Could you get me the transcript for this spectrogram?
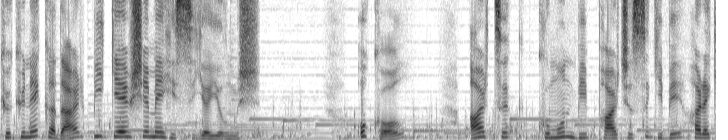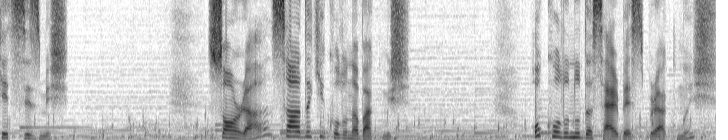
köküne kadar bir gevşeme hissi yayılmış. O kol artık kumun bir parçası gibi hareketsizmiş. Sonra sağdaki koluna bakmış. O kolunu da serbest bırakmış.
